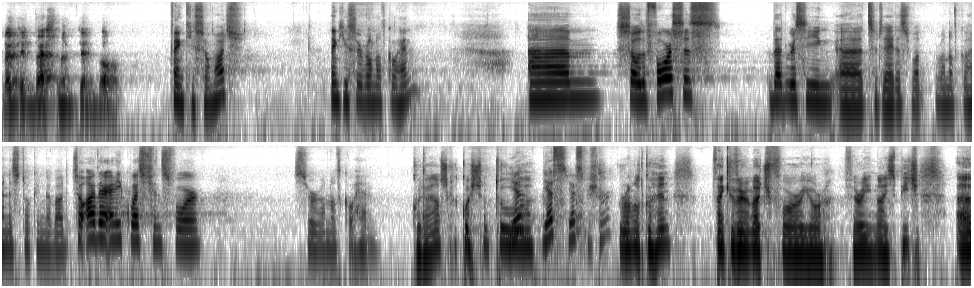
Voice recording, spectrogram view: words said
that investment involves. Thank you so much. Thank you, Sir Ronald Cohen. Um, so the forces that we're seeing uh, today, that's what Ronald Cohen is talking about. So are there any questions for Sir Ronald Cohen? Could I ask a question to yeah. uh, yes, yes, for sure. Ronald Cohen? Thank you very much for your very nice speech. Uh,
